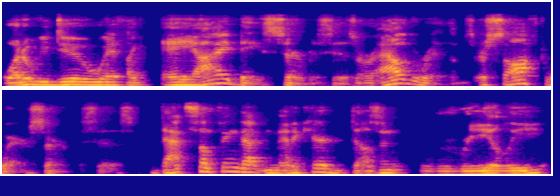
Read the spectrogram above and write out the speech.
What do we do with like AI based services or algorithms or software services? That's something that Medicare doesn't really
